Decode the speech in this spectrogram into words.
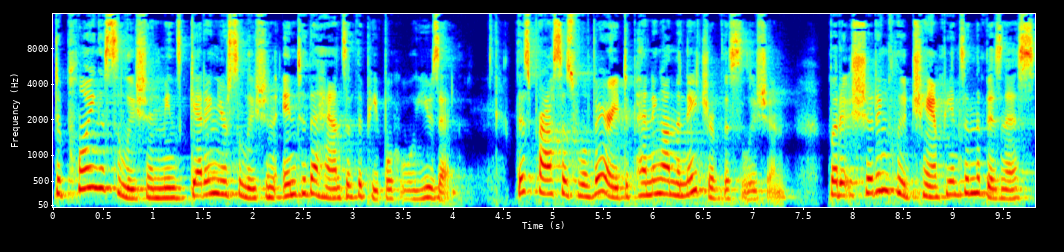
Deploying a solution means getting your solution into the hands of the people who will use it. This process will vary depending on the nature of the solution, but it should include champions in the business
